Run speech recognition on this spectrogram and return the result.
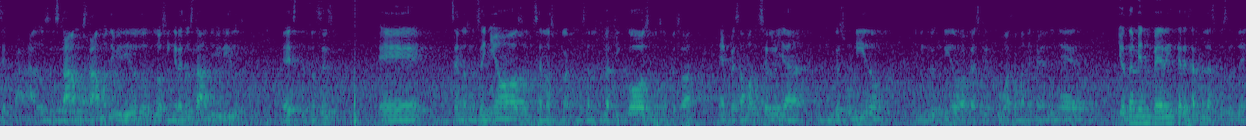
separados, estábamos, estábamos divididos, los, los ingresos estaban divididos. Este, entonces, eh, se nos enseñó, se, nos, platicó, se nos empezó empezamos a hacerlo ya en ingreso unido. En ingreso unido, es que tú vas a manejar el dinero. Yo también ver, interesarme en las cosas de,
